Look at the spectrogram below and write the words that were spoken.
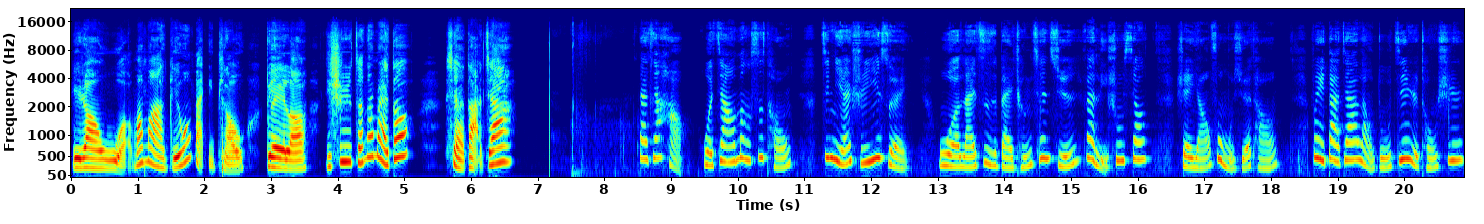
也让我妈妈给我买一条。对了，你是在哪买的？谢谢大家。大家好，我叫孟思彤，今年十一岁，我来自百城千群万里书香沈阳父母学堂，为大家朗读今日童诗《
